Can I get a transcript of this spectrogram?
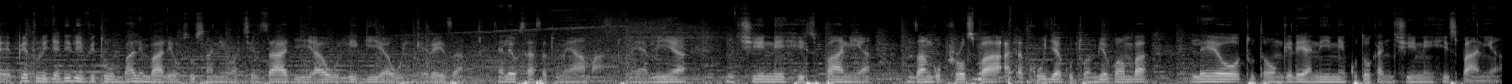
E, pia tulijadili vitu mbalimbali hususani wachezaji au ligi ya Uingereza, na leo sasa tumeama tumehamia nchini Hispania. Mwenzangu Prosper atakuja kutuambia kwamba leo tutaongelea nini kutoka nchini Hispania.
